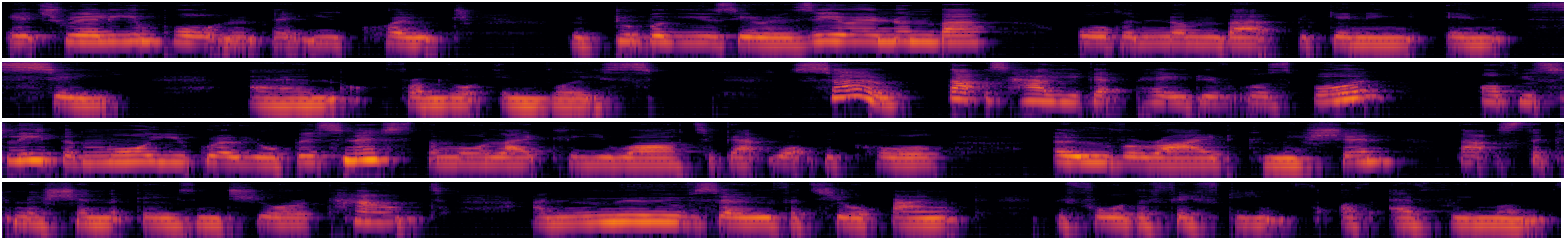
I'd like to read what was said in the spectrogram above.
it's really important that you quote the W00 number or the number beginning in C um, from your invoice. So that's how you get paid with Usborne. Obviously, the more you grow your business, the more likely you are to get what we call override commission. That's the commission that goes into your account and moves over to your bank before the 15th of every month.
